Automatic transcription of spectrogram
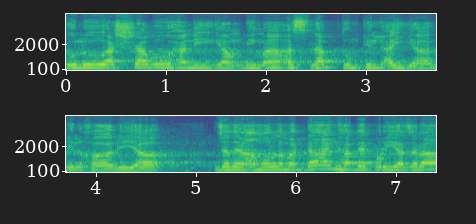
কুলু আশাবু হানিয়াম বিমা আসলাব তুমফিল আইয়ামিল খালিয়া। যাদের আমল নামার ডাইন হাতে পড়িয়া যারা,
